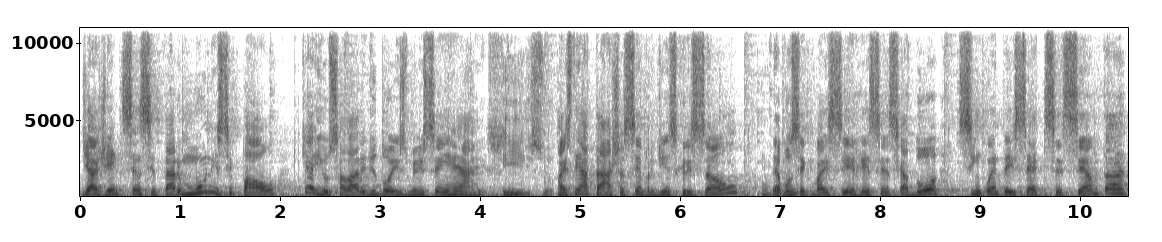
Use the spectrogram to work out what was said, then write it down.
de agente censitário municipal, que aí o salário é de 2.100 reais. Isso. Mas tem a taxa sempre de inscrição, é você que vai ser recenseador, 57,60.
